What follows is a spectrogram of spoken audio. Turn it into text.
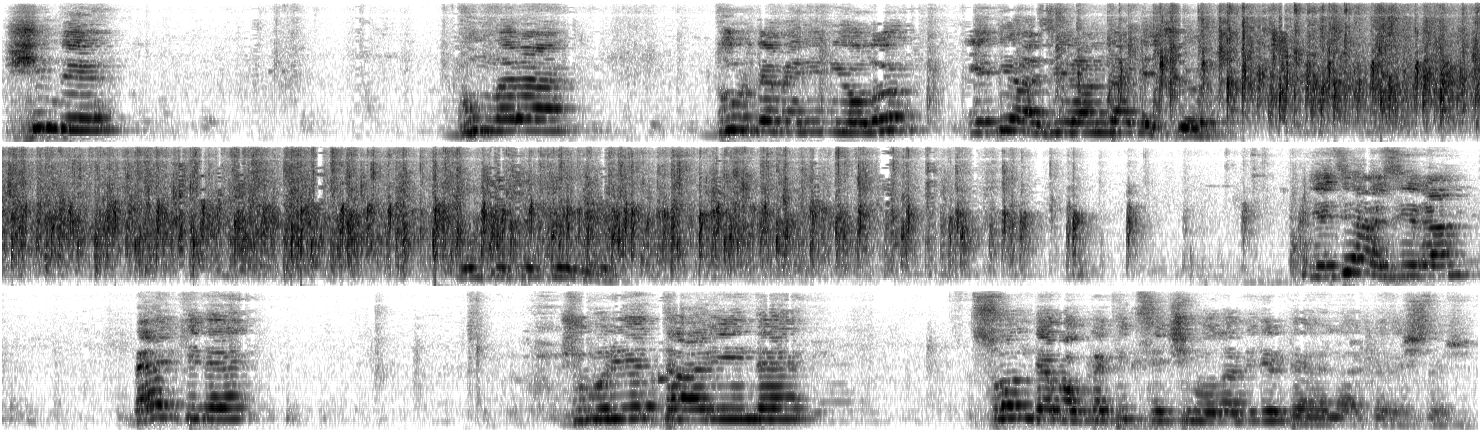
Şimdi bunlara dur demenin yolu 7 Haziran'da geçiyor. Çok teşekkür ederim. 7 Haziran belki de Cumhuriyet tarihinde son demokratik seçim olabilir değerli arkadaşlar.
